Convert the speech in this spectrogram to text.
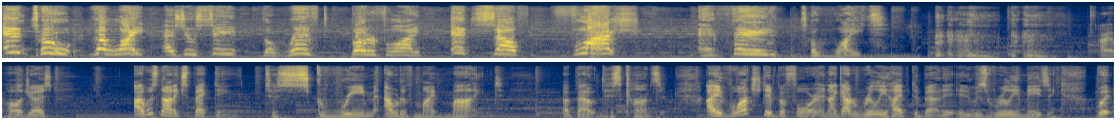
into the light as you see the rift butterfly itself flash and fade to white. I apologize. I was not expecting to scream out of my mind about this concert. I've watched it before and I got really hyped about it. It was really amazing. But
